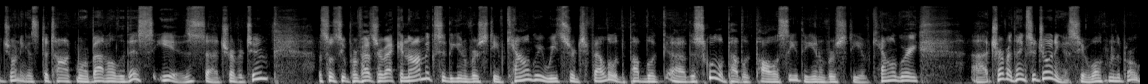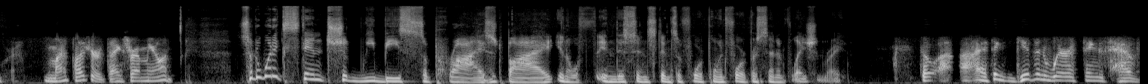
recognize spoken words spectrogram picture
Joining us to talk more about all of this is uh, Trevor Tombe, associate professor of economics at the University of Calgary, research fellow at the public uh, the School of Public Policy at the University of Calgary. Uh, Trevor, thanks for joining us here. Welcome to the program. My pleasure. Thanks for having me on. So, to what extent should we be surprised by, you know, in this instance, a 4.4 percent inflation rate? So I think given where things have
